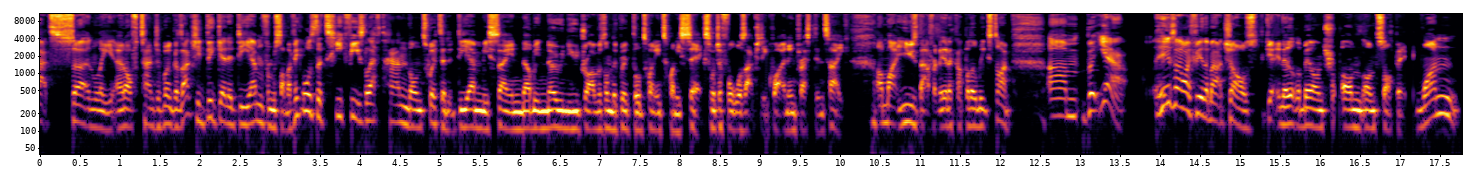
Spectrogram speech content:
that's certainly an off tangent point because I actually did get a DM from someone. I think it was the Tifi's left hand on Twitter that DM'd me saying there'll be no new drivers on the grid till 2026, which I thought was actually quite an interesting take. I might use that for in a couple of weeks' time. Um, but yeah, here's how I feel about Charles getting a little bit on on on topic. One,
